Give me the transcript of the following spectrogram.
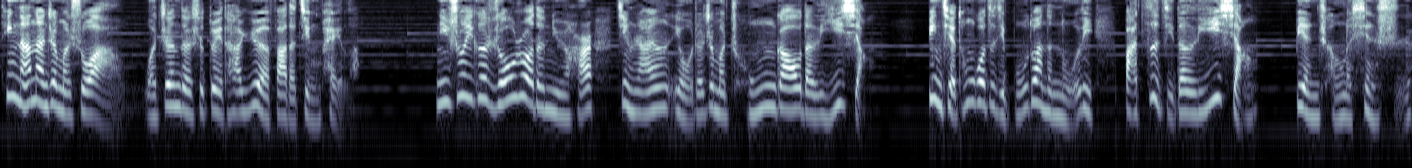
听楠楠这么说啊，我真的是对她越发的敬佩了。你说一个柔弱的女孩，竟然有着这么崇高的理想。并且通过自己不断的努力，把自己的理想变成了现实。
